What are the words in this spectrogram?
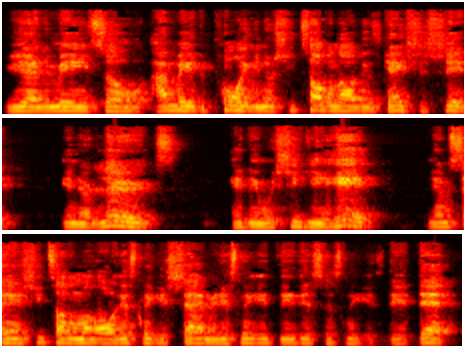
You know what I mean? So I made the point, you know, she talking all this gangster shit in her lyrics, and then when she get hit, you know what I'm saying? She talking about, oh, this nigga shot me, this nigga did this, this nigga did that.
